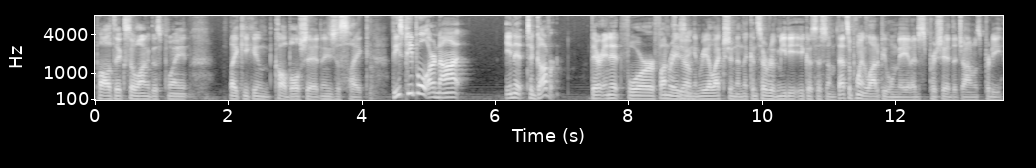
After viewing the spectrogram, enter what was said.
politics so long at this point, like he can call bullshit, and he's just like, these people are not in it to govern. They're in it for fundraising yeah. and reelection and the conservative media ecosystem. That's a point a lot of people made. I just appreciated that John was pretty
